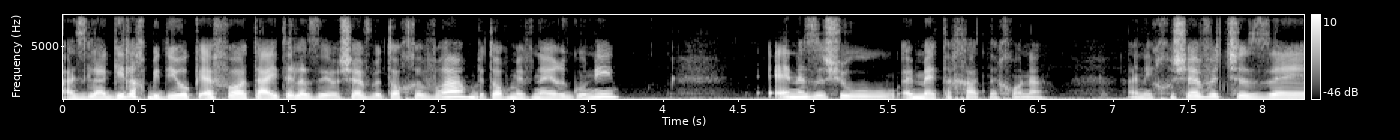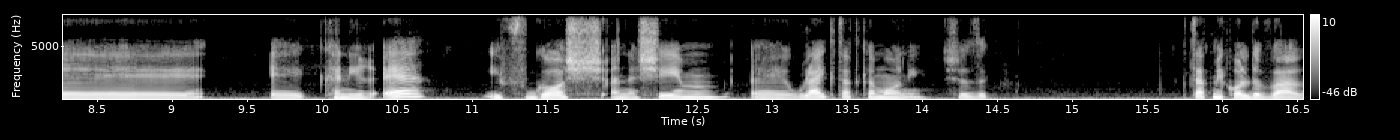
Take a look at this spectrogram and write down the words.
אז להגיד לך בדיוק איפה הטייטל הזה יושב בתוך חברה, בתוך מבנה ארגוני, אין איזושהי אמת אחת נכונה. אני חושבת שזה אה, כנראה יפגוש אנשים, אה, אולי קצת כמוני, שזה קצת מכל דבר,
